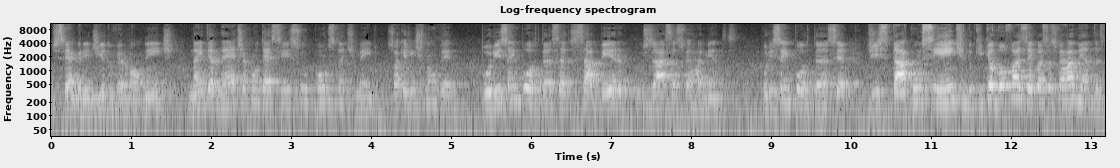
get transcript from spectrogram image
de ser agredido verbalmente. Na internet acontece isso constantemente, só que a gente não vê. Por isso a importância de saber usar essas ferramentas. Por isso a importância de estar consciente do que, que eu vou fazer com essas ferramentas.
